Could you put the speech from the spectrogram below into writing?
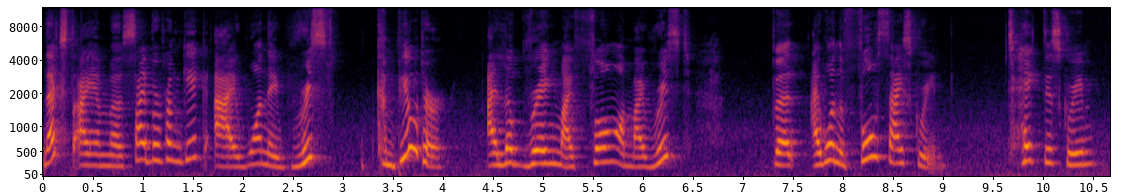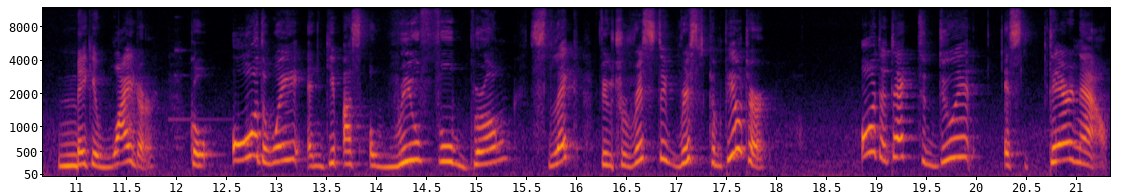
Next, I am a cyberpunk geek. I want a wrist computer. I love wearing my phone on my wrist, but I want a full size screen. Take this screen, make it wider, go all the way and give us a real full blown, slick, futuristic wrist computer. All the tech to do it is there now,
